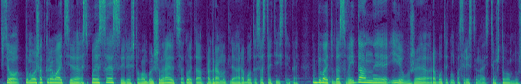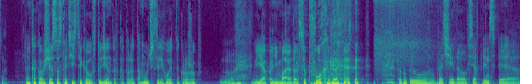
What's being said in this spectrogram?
все, ты можешь открывать SPSS э, или что вам больше нравится. Ну, это программа для работы со статистикой. Вбивать туда свои данные и уже работать непосредственно с тем, что вам нужно. А как вообще со статистикой у студентов, которые там учатся или ходят на кружок? Я понимаю, да, все плохо, да? Да тут и у врачей, да, у всех, в принципе,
